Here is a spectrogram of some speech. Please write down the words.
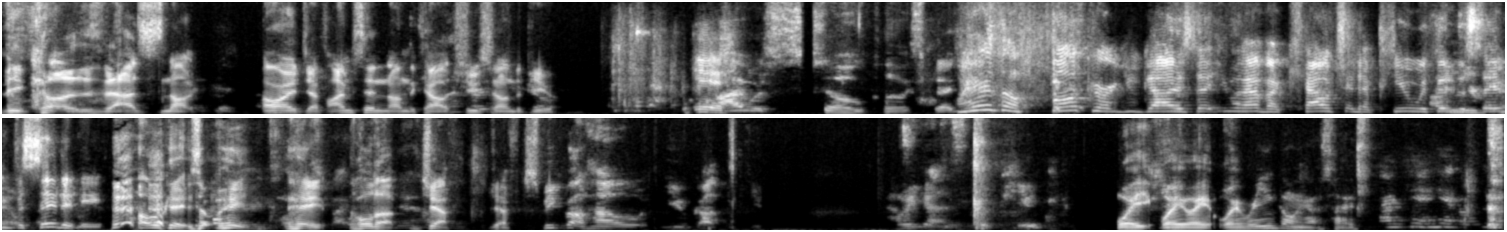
because that's not. All right, Jeff. I'm sitting on the couch. You sit on the pew. Yeah. I was so close, but Where the fuck are you guys that you have a couch and a pew within I'm the same pal. vicinity? Okay, so hey, hey, hold up, Jeff. Jeff, speak about how you got the pew. how we got the puke. Wait, wait, wait. Where were you going outside? I can't handle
